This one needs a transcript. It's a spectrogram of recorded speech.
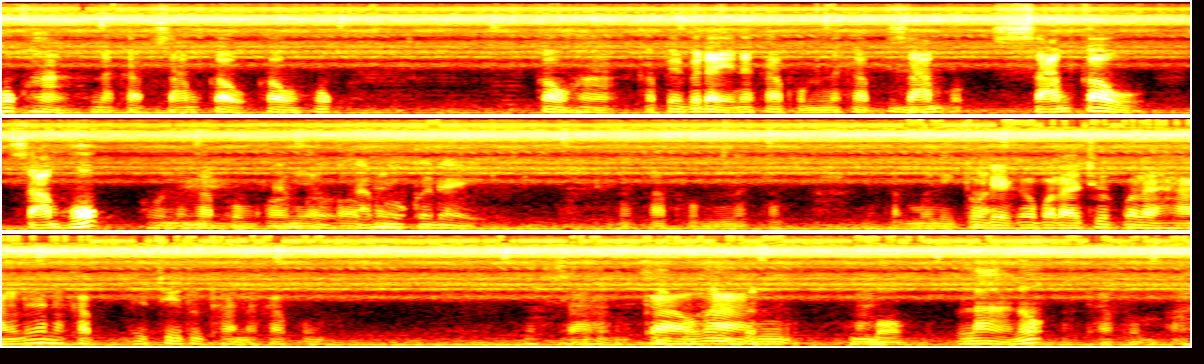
หกห้านะครับสามเก้าเก้าหก เก้าห้าก็เป็นไปได้นะครับผมนะครับสามสามเก้าสามหกนะครับผมขอสามเนี่ยเก้าขอสามไปหกก็ได้นะครับผมนะครับนะครับมือนี้ตัวเลขก็บหลายชุดบหลายหางเด้อนะครับอยู่ที่ทุกท่านนะครับผมสามเก้าห้าเป็นบอกล่าเนาะครับผมอะ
